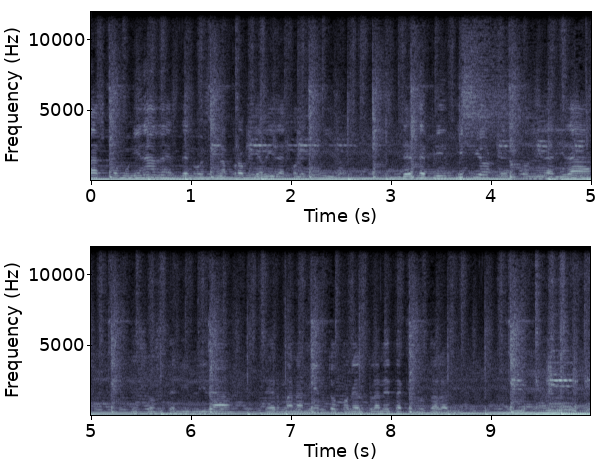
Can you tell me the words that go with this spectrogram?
las comunidades de nuestra propia vida colectiva, desde principios de solidaridad, de sostenibilidad, de hermanamiento con el planeta que nos da la vida.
